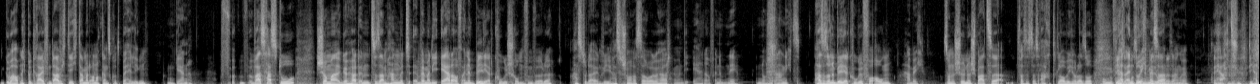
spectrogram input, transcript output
überhaupt nicht begreifen. Darf ich dich damit auch noch ganz kurz behelligen? Gerne. Was hast du schon mal gehört im Zusammenhang mit, wenn man die Erde auf eine Billardkugel schrumpfen würde? Hast du da irgendwie, hast du schon mal was darüber gehört? Wenn man die Erde auf eine. Nee, noch gar nichts. Hast du so eine Billardkugel vor Augen? Habe ich. So eine schöne schwarze, was ist das, acht, glaube ich, oder so? Ungefähr Die hat so einen Durchmesser. Melone, sagen wir. Ja, die hat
